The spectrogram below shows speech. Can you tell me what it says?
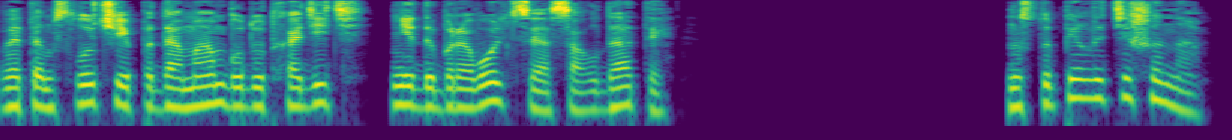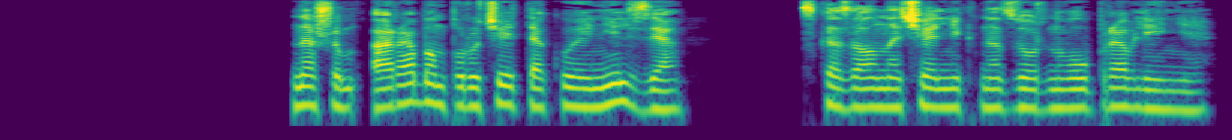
В этом случае по домам будут ходить не добровольцы, а солдаты. Наступила тишина. Нашим арабам поручать такое нельзя, сказал начальник надзорного управления.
